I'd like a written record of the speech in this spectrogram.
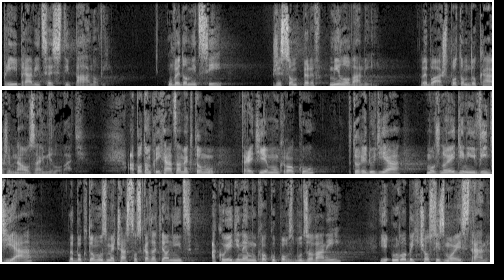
prípravy cesty pánovi. Uvedomiť si, že som prv milovaný, lebo až potom dokážem naozaj milovať. A potom prichádzame k tomu tretiemu kroku, ktorý ľudia možno jediní vidia, lebo k tomu sme často skazateľníc ako jedinému kroku povzbudzovaní, je urobiť čosi z mojej strany.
